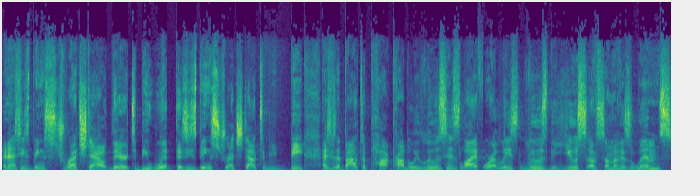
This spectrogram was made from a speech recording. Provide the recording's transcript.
And as he's being stretched out there to be whipped, as he's being stretched out to be beat, as he's about to po- probably lose his life or at least lose the use of some of his limbs,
